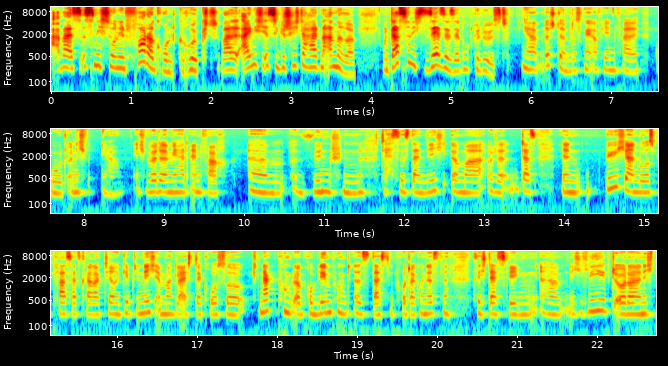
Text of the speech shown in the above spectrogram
aber es ist nicht so in den Vordergrund gerückt, weil eigentlich ist die Geschichte halt eine andere. Und das finde ich sehr, sehr, sehr gut gelöst. Ja, das stimmt. Das ging auf jeden Fall gut. Und ich, ja, ich würde mir halt einfach ähm, wünschen, dass es dann nicht immer, oder dass in Büchern, wo es Plus als Charaktere gibt, nicht immer gleich der große Knackpunkt oder Problempunkt ist, dass die Protagonistin sich deswegen ähm, nicht liebt oder nicht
